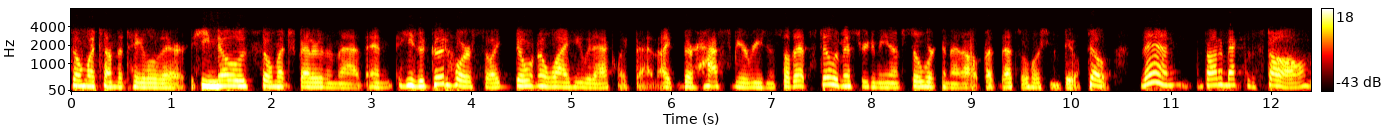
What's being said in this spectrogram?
so much on the table there. He knows so much better than that, and he's a good horse, so I don't know why he would act like that. I, there has to be a reason. So that's still a mystery to me. and I'm still working that out, but that's what horsemen do. So then brought him back to the stall,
